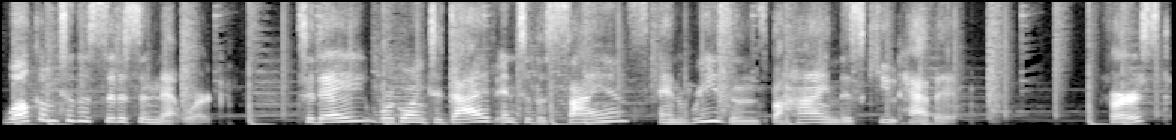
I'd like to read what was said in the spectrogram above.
Welcome to the Citizen Network. Today, we're going to dive into the science and reasons behind this cute habit. First,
